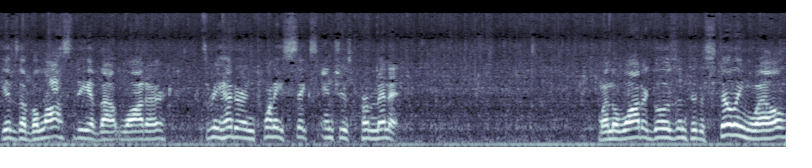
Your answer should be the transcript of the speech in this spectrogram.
gives the velocity of that water 326 inches per minute. When the water goes into the stilling well,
